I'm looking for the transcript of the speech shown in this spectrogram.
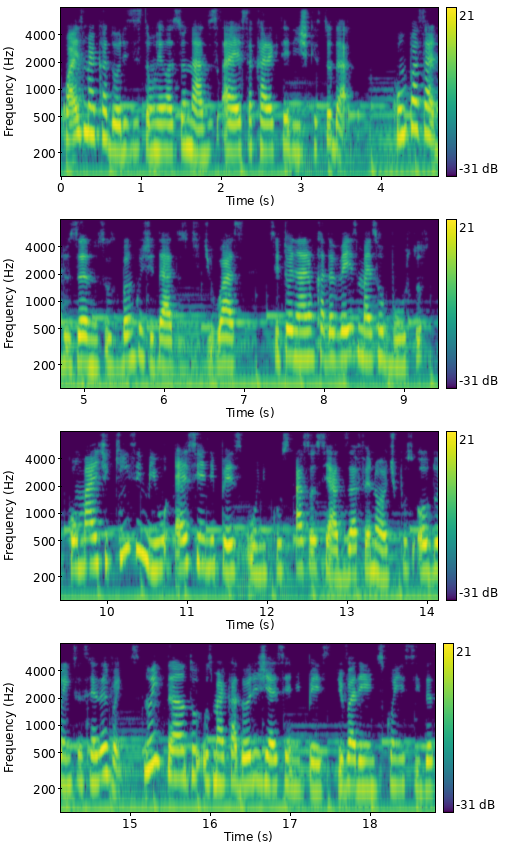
quais marcadores estão relacionados a essa característica estudada. Com o passar dos anos, os bancos de dados de GWAS se tornaram cada vez mais robustos, com mais de 15 mil SNPs únicos associados a fenótipos ou doenças relevantes. No entanto, os marcadores de SNPs de variantes conhecidas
